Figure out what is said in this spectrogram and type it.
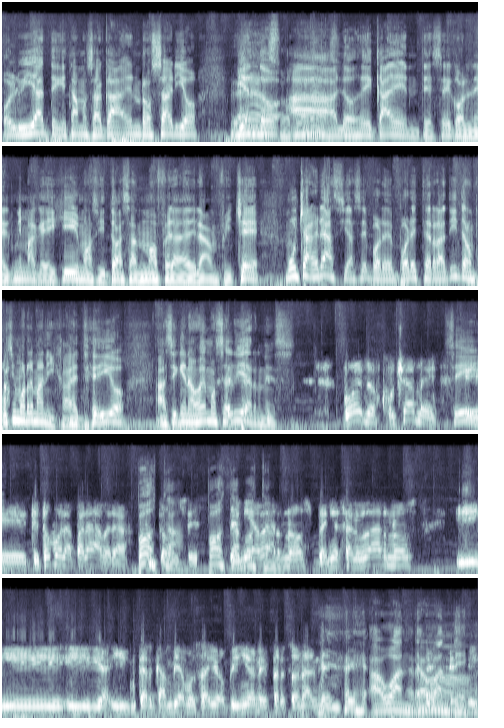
olvídate que estamos acá en Rosario viendo Planazo, a los decadentes, eh, con el clima que dijimos y toda esa atmósfera del Anfi. Che, muchas gracias eh, por, por este ratito. Nos pusimos remanija, eh, te digo. Así que nos vemos el viernes. Bueno, escúchame, Sí. eh, te tomo la palabra. Posta, entonces, posta, venía posta. a vernos, venía a saludarnos y, y- y intercambiamos ahí opiniones personalmente. aguante, aguante.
